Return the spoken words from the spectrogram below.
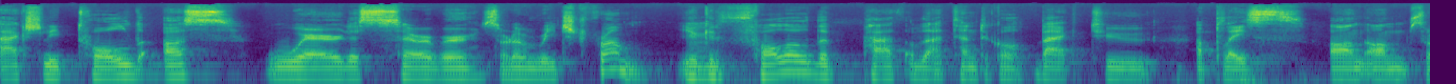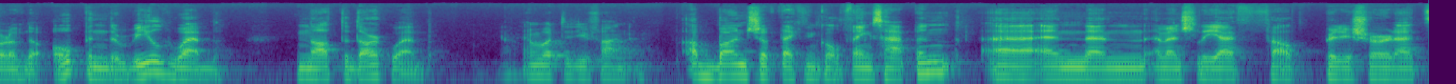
actually told us where the server sort of reached from. You mm. could follow the path of that tentacle back to a place on on sort of the open, the real web, not the dark web. And what did you find? A bunch of technical things happened, uh, and then eventually I felt pretty sure that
